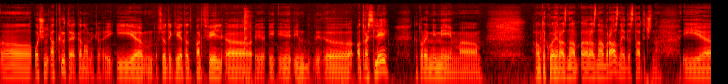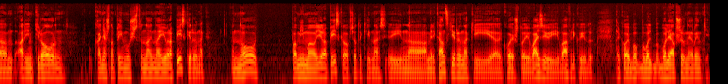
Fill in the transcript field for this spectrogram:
э, очень открытая экономика, и, и э, все-таки этот портфель э, и, и, э, отраслей, которые мы имеем, э, он такой разно, разнообразный достаточно и э, ориентирован, конечно, преимущественно на европейский рынок, но помимо европейского, все-таки на, и на американский рынок, и э, кое-что и в Азию, и в Африку, и такой более обширные рынки.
